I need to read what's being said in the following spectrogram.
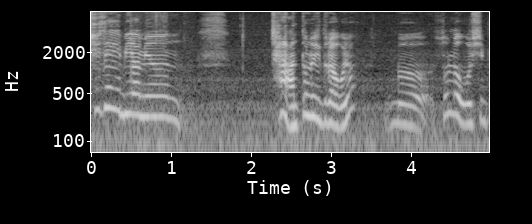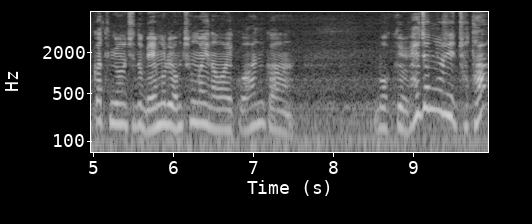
시세에 비하면 잘 안 떨어지더라고요. 뭐 솔라 50 같은 경우는 지금 매물이 엄청 많이 나와 있고 하니까 뭐 그 회전율이 좋다?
